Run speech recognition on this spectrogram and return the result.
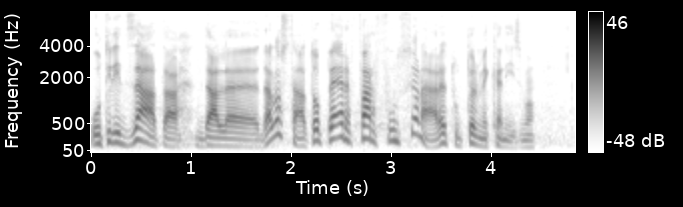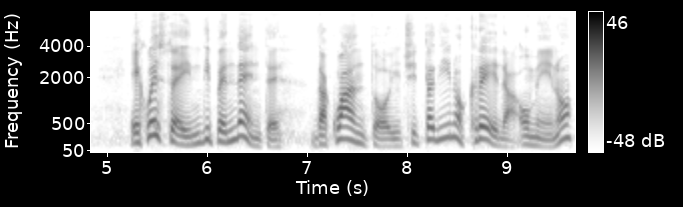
utilizzata dal, dallo Stato per far funzionare tutto il meccanismo e questo è indipendente da quanto il cittadino creda o meno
